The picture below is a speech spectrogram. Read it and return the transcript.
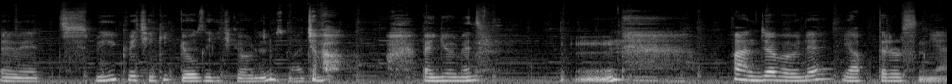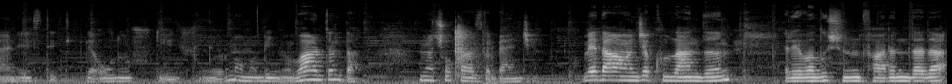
evet. Büyük ve çekik gözlü hiç gördünüz mü acaba? ben görmedim. Anca böyle yaptırırsın yani estetikle olur diye düşünüyorum ama bilmiyorum. Vardır da ama çok azdır bence. Ve daha önce kullandığım Revolution farında da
